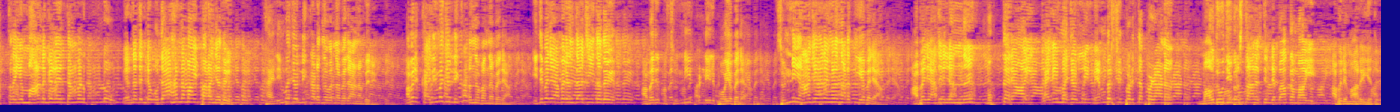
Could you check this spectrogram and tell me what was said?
അത്രയും ആളുകളെ തങ്ങൾക്കുള്ളൂ എന്നതിന്റെ ഉദാഹരണമായി പറഞ്ഞത് കലിമ ചൊല്ലിക്കടന്നു വന്നവരാണ് അവർ അവർ കലിമ ചൊല്ലി കടന്നു വന്നവരാ. ഇതുവരെ അവരെന്താ ചെയ്തത്? അവർ സുന്നി പള്ളിയിൽ പോയവരാ. സുന്നി ആചാരങ്ങൾ നടത്തിയവരാ. അവർ അതിൽ നിന്ന് മുക്തരായി കലിമ ചൊല്ലി മെമ്പർഷിപ്പ് എടുത്തപ്പോഴാണ് മൗദൂദി പ്രസ്ഥാനത്തിന്റെ ഭാഗമായി അവർ മാറിയത്.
